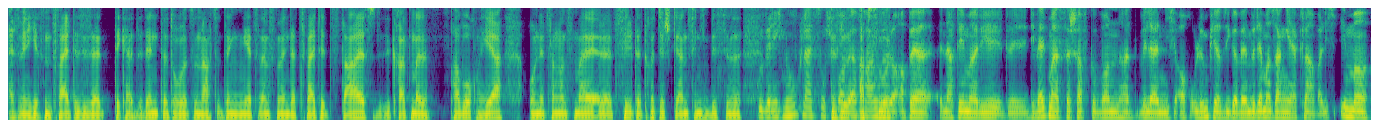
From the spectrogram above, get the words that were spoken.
Also wenn ich jetzt ein zweites, ist ja dekadent darüber zu nachzudenken, jetzt einfach wenn der zweite jetzt da ist, gerade mal paar Wochen her. Und jetzt sagen wir mal, jetzt fehlt der dritte Stern, finde ich ein bisschen Gut, wenn ich einen Hochleistungssportler fragen würde, ob er, nachdem er die, die, die Weltmeisterschaft gewonnen hat, will er nicht auch Olympiasieger werden, würde er immer sagen, ja klar, weil ich immer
